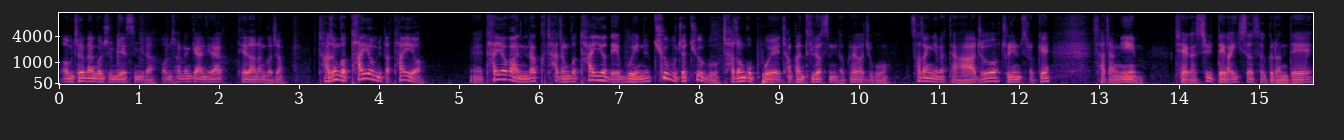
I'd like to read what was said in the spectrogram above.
엄청난 걸 준비했습니다. 엄청난 게 아니라 대단한 거죠. 자전거 타이어입니다 타이어 예, 타이어가 아니라 그 자전거 타이어 내부에 있는 튜브죠 튜브 자전거 포에 잠깐 들렸습니다 그래가지고 사장님한테 아주 조심스럽게 사장님 제가 쓸 데가 있어서 그런데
